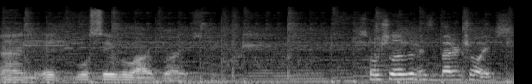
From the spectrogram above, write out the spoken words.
and it will save a lot of lives. Socialism is a better choice.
